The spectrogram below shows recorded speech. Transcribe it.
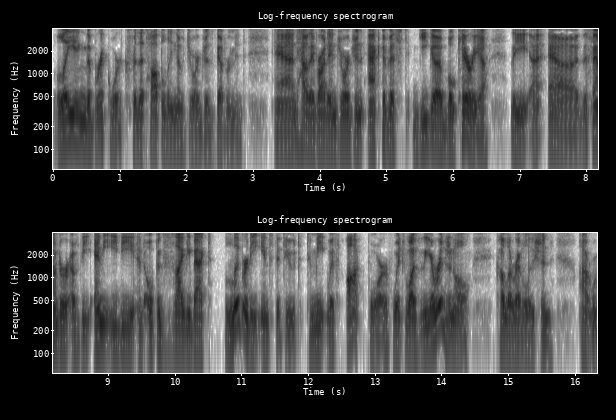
laying the brickwork for the toppling of Georgia's government, and how they brought in Georgian activist Giga Bokeria, the uh, uh, the founder of the NED and Open Society-backed Liberty Institute, to meet with Otpor, which was the original color revolution, uh,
